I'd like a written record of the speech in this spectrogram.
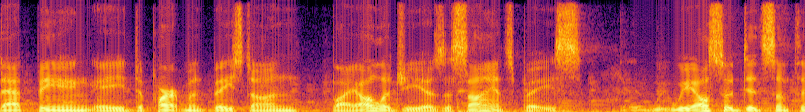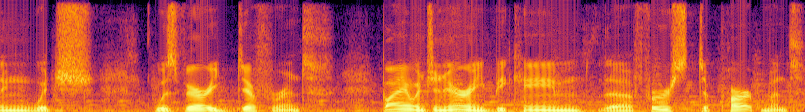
that being a department based on biology as a science base, we also did something which was very different. Bioengineering became the first department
